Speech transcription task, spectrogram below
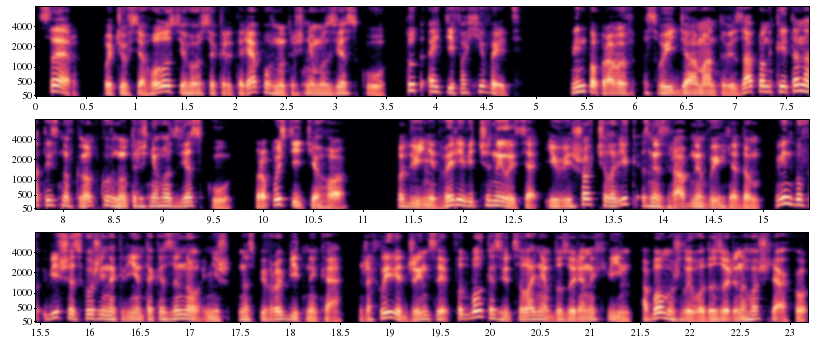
Сер, почувся голос його секретаря по внутрішньому зв'язку. Тут it фахівець. Він поправив свої діамантові запанки та натиснув кнопку внутрішнього зв'язку. Пропустіть його. Подвійні двері відчинилися, і увійшов чоловік з незграбним виглядом. Він був більше схожий на клієнта казино, ніж на співробітника, жахливі джинси, футболка з відсиланням до зоряних війн або, можливо, до зоряного шляху.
